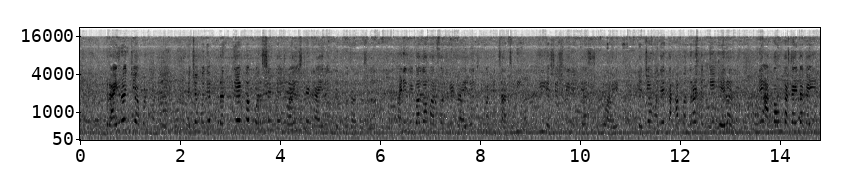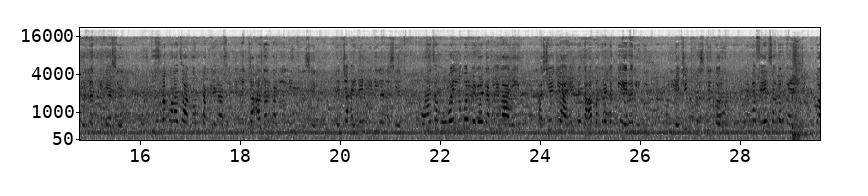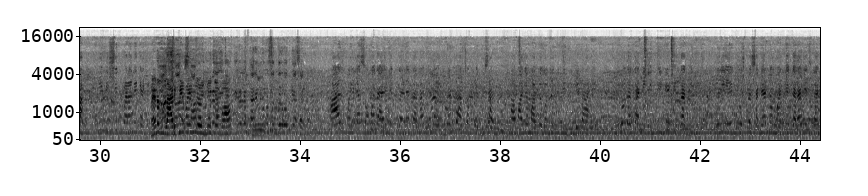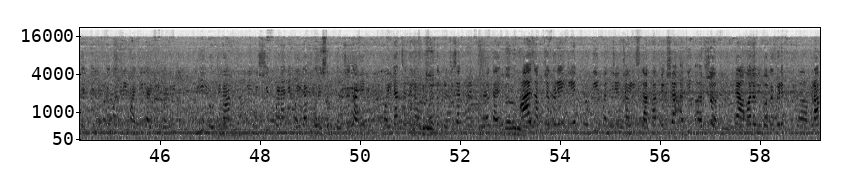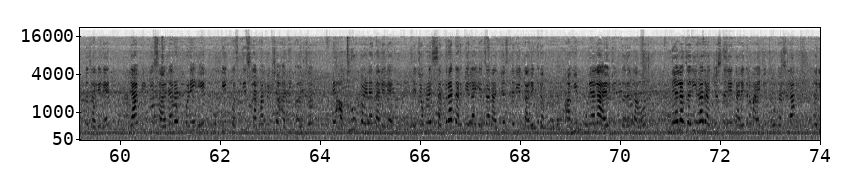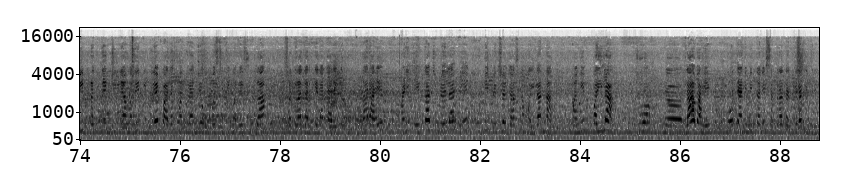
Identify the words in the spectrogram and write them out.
ड्रायरन जे आपण म्हणतो त्याच्यामध्ये प्रत्येक पर्सेंटेज वाईज ते ड्रायरन घेतलं जात असतं. आणि विभागामार्फत हे ड्रायरन किंवा ती चाचणी ही यशस्वीरित्या सुरू आहे. त्याच्यामध्ये दहा पंधरा टक्के एरर कोणी अकाउंट टाकायला काही गल्लत केली असेल कोणी दुसरं कोणाचं अकाउंट टाकलेलं असेल की त्यांच्या आधार कार्डला लिंक नसेल त्यांच्या आयडेंटिटीला नसेल कोणाचा मोबाईल नंबर वेगळा टाकलेला आहे असे जे आहेत ते दहा पंधरा टक्के एरर येतील. पण याची दुरुस्ती करून त्यांना फेरसादर करण्याची मुभा ही निश्चितपणाने त्या ठिकाणी मॅडम लाडकी बहीण योजनेचे फॉर्म केलेल्या कार्यक्रमासंदर्भात काय सांगा? आज महिला संवाद आयोजित करण्यात आला. याला उदंड असा प्रतिसाद हा माझ्या माता भगिनींनी दिलेला आहे. विरोधकांनी कितीही टीका केली तरी एक गोष्ट सगळ्यांना मान्य करावीच लागेल की मुख्यमंत्री माझी लाडकी बहीण ही योजना ही निश्चितपणाने महिलांपर्यंत पोहोचत आहे. महिलांचा त्याला उदंड प्रतिसाद मिळत मिळत आहे. आज आमच्याकडे एक कोटी पंचेचाळीस लाखापेक्षा अधिक अर्ज हे आम्हाला विभागाकडे प्राप्त झालेले आहेत. यापैकी साधारणपणे एक कोटी पस्तीस लाखापेक्षा अधिक अर्ज ते अप्रूव्ह करण्यात आलेले आहेत. त्याच्यामुळे सतरा तारखेला याचा राज्यस्तरीय कार्यक्रम आम्ही पुण्याला आयोजित करत आहोत. पुण्याला जरी हा राज्यस्तरीय कार्यक्रम आयोजित होत असला तरी प्रत्येक जिल्ह्यामध्ये तिथले पालकमंत्र्यांच्या उपस्थितीमध्ये सुद्धा सतरा तारखेला कार्यक्रम होणार आहे. आणि एकाच वेळेला एक कोटीपेक्षा जास्त महिलांना आम्ही पहिला जो लाभ आहे तो त्यानिमित्ताने सतरा तारखेला वितरित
